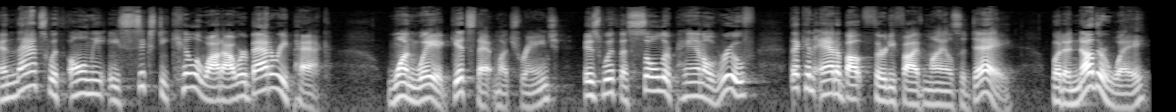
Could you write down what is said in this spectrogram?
And that's with only a 60 kilowatt hour battery pack. One way it gets that much range is with a solar panel roof that can add about 35 miles a day. But another way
